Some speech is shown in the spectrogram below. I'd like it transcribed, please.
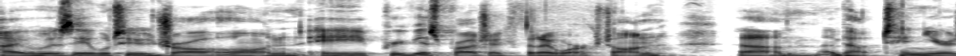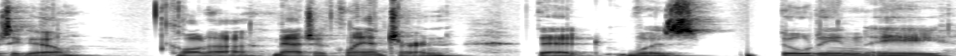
I was able to draw on a previous project that I worked on um, about 10 years ago called a Magic Lantern that was building a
